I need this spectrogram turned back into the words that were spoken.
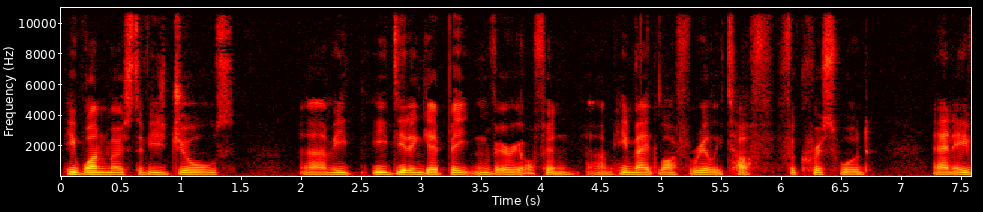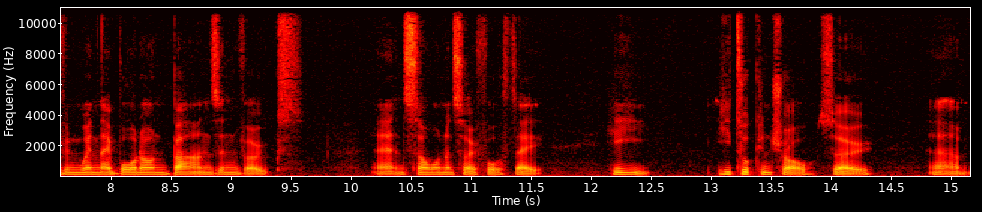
he won most of his duels. Um, he he didn't get beaten very often. Um, he made life really tough for Chris Wood, and even when they brought on Barnes and Vokes, and so on and so forth, they he he took control. So, um,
